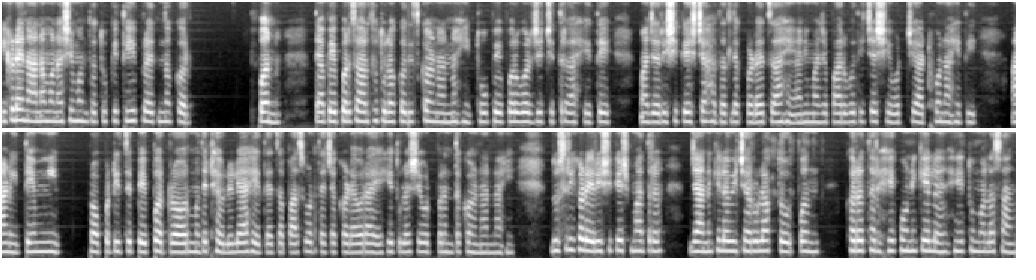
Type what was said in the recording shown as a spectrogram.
इकडे नाना मनाशी म्हणतो तू कितीही प्रयत्न कर पण त्या पेपरचा अर्थ तुला कधीच कळणार नाही. तो पेपरवर जे चित्र आहे ते माझ्या ऋषिकेशच्या हातातल्या कड्याचं आहे आणि माझ्या पार्वतीच्या शेवटची आठवण आहे ती. आणि ते मी प्रॉपर्टीचे पेपर ड्रॉवरमध्ये ठेवलेले आहे त्याचा पासवर्ड त्याच्या कड्यावर आहे. हे तुला शेवटपर्यंत कळणार नाही. दुसरीकडे ऋषिकेश मात्र जानकीला विचारू लागतो पण खरं तर हे कोणी केलं हे तू मला सांग.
